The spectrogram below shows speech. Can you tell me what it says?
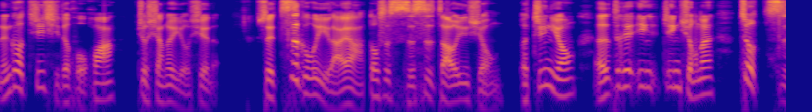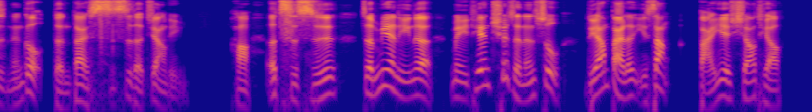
能够激起的火花就相对有限了。所以自古以来啊，都是时势造英雄，而金庸，而这个英英雄呢，就只能够等待时势的降临。好，而此时这面临了每天确诊人数两百人以上，百业萧条，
